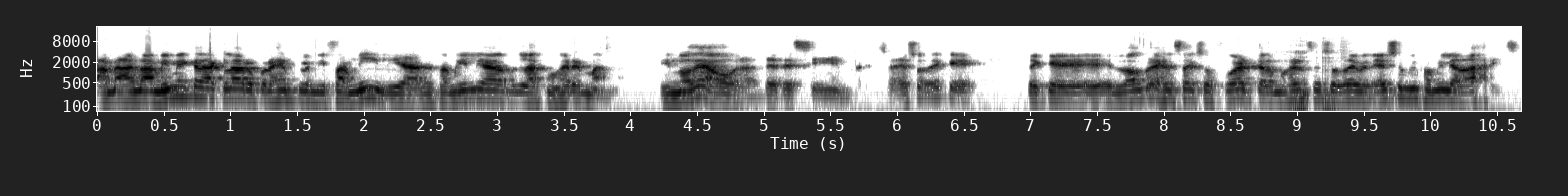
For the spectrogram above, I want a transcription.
A, mí me queda claro, por ejemplo, en mi familia, en mi familia las mujeres mandan, y no de ahora, desde siempre. O sea, eso de que, de que el hombre es el sexo fuerte, la mujer es el sexo débil, eso en mi familia da risa.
